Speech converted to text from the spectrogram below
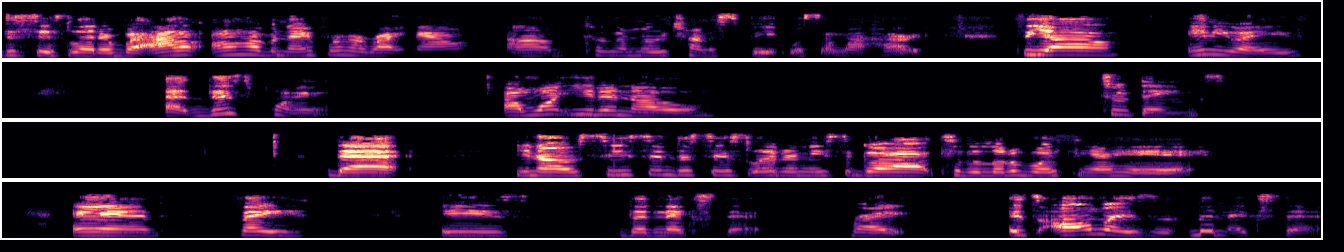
desist letter. But I don't I don't have a name for her right now um because I'm really trying to spit what's on my heart. So y'all, anyways, at this point, I want you to know two things that you know cease and desist letter needs to go out to the little voice in your head and faith is the next step, right? It's always the next step.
